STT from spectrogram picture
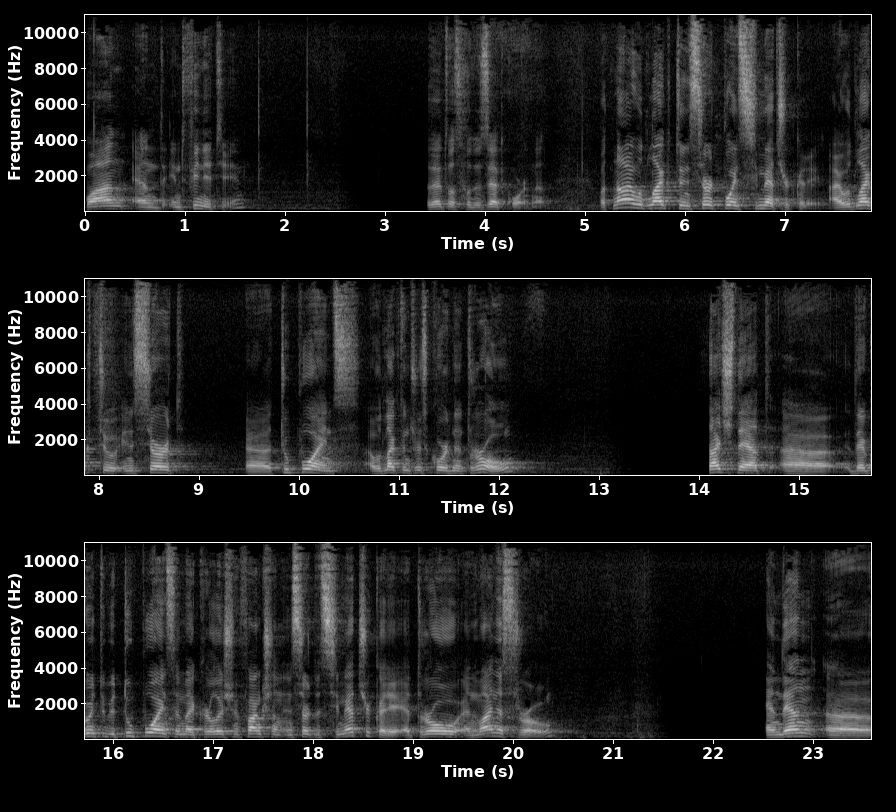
1, and infinity. So that was for the z coordinate. But now I would like to insert points symmetrically. I would like to insert two points, I would like to introduce coordinate rho such that uh, there are going to be two points in my correlation function inserted symmetrically at rho and minus rho. And then uh,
